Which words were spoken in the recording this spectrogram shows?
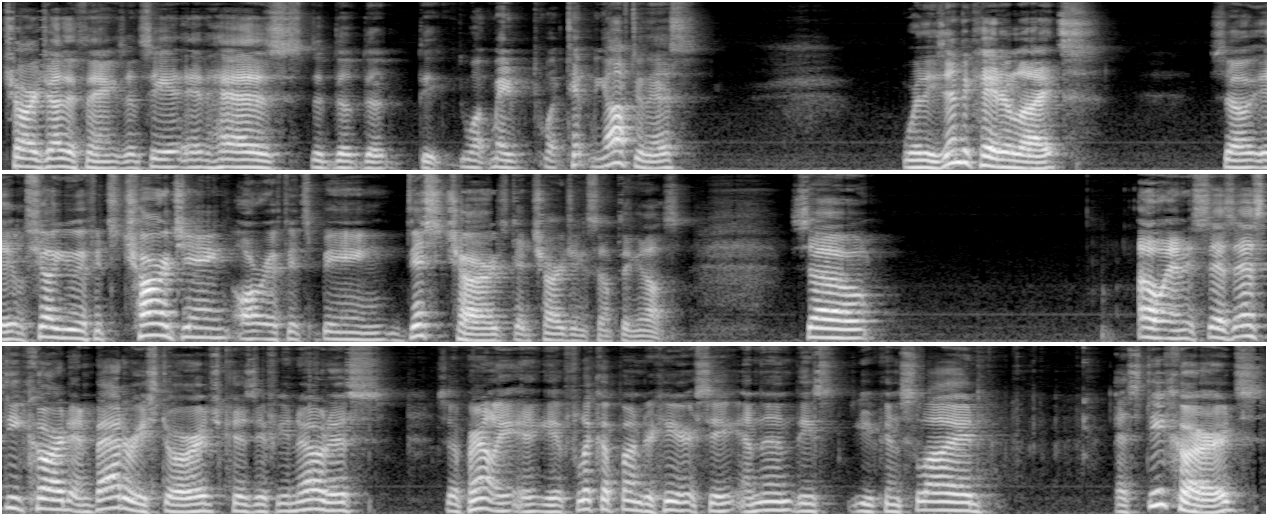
charge other things. And see, it has the, the, the, the what made, what tipped me off to this were these indicator lights. So it'll show you if it's charging or if it's being discharged and charging something else. So, oh, and it says SD card and battery storage because if you notice, so apparently you flick up under here, see, and then these you can slide SD cards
